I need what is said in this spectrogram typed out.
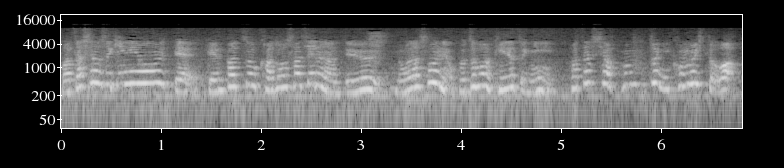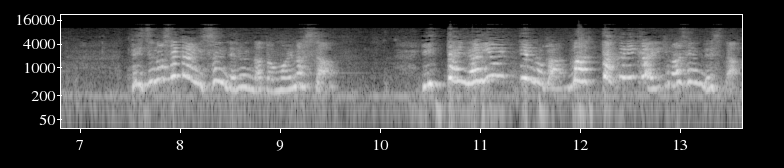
私の責任を置いて原発を稼働させるなんていう野田総理の言葉を聞いた時に私は本当にこの人は別の世界に住んでるんだと思いました。一体何を言ってるのか全く理解できませんでした。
